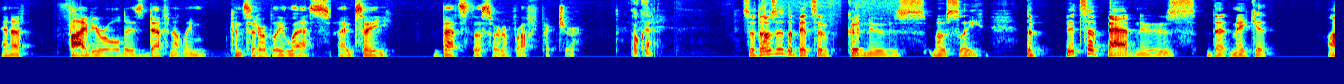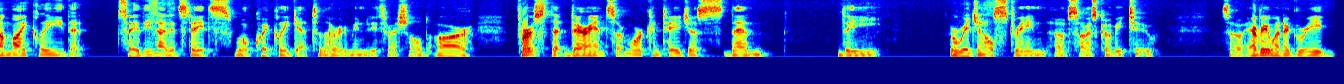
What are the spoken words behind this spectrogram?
And a five year old is definitely considerably less. I'd say that's the sort of rough picture. Okay. So those are the bits of good news mostly. The bits of bad news that make it unlikely that, say, the United States will quickly get to the herd immunity threshold are first, that variants are more contagious than the original strain of SARS CoV 2. So everyone agreed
